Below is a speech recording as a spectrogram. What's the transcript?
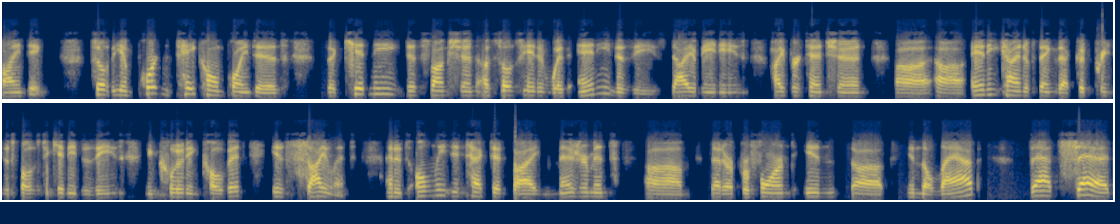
finding. So the important take home point is the kidney dysfunction associated with any disease, diabetes, hypertension, uh, uh, any kind of thing that could predispose to kidney disease, including COVID, is silent. And it's only detected by measurements um, that are performed in the, in the lab. That said,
